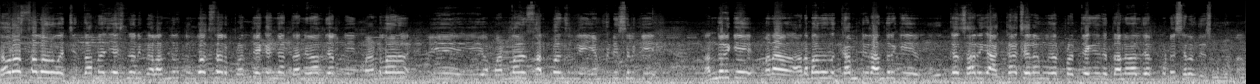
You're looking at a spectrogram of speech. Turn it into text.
చౌరస్తాలో వచ్చి ధర్నా చేసినందుకు వాళ్ళందరికీ ఇంకొకసారి ప్రత్యేకంగా ధన్యవాదాలు ఈ మండల ఈ ఈ మండల సర్పంచ్లకి ఎంపీటీసీలకి అందరికీ మన అనుబంధ కమిటీలు అందరికీ ఒక్కసారిగా అక్కా చెల్లెమ్మ గారు ప్రత్యేకంగా ధన్యవాదాలు తెలుపుకుంటూ సెలవు తీసుకుంటున్నాం.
